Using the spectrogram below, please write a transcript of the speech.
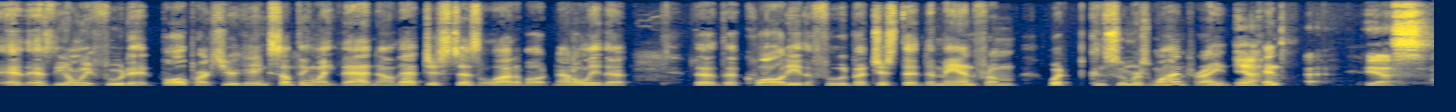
as, as the only food at ballparks you're getting something like that now that just says a lot about not only the the the quality of the food, but just the demand from what consumers want, right? Yeah. And yes,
